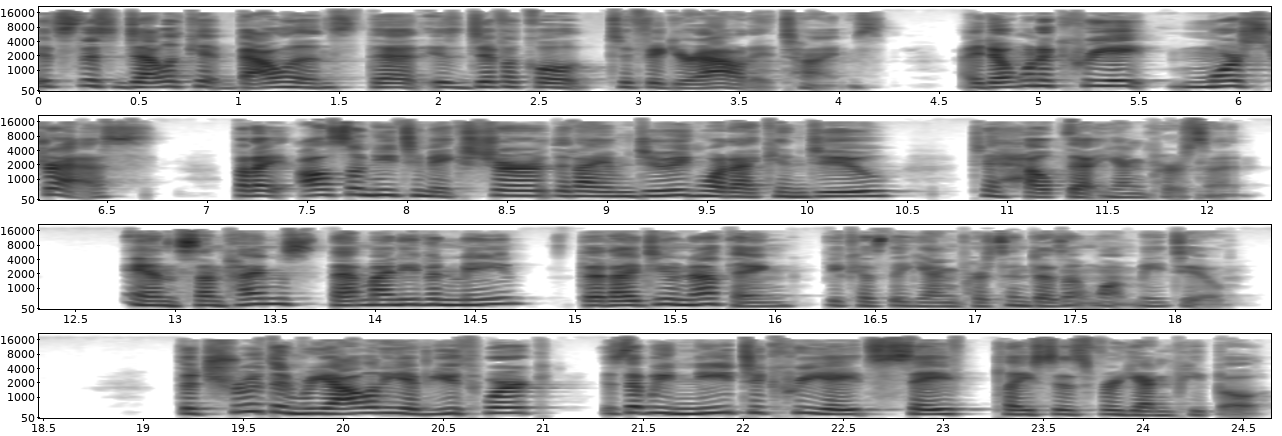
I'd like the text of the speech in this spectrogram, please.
It's this delicate balance that is difficult to figure out at times. I don't want to create more stress, but I also need to make sure that I am doing what I can do to help that young person. And sometimes that might even mean that I do nothing because the young person doesn't want me to. The truth and reality of youth work is that we need to create safe places for young people,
